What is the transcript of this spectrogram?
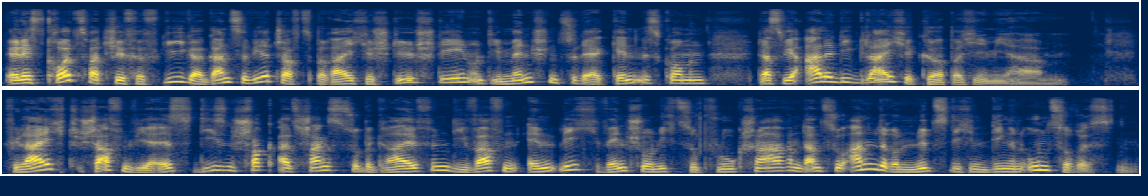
Er lässt Kreuzfahrtschiffe, Flieger, ganze Wirtschaftsbereiche stillstehen und die Menschen zu der Erkenntnis kommen, dass wir alle die gleiche Körperchemie haben. Vielleicht schaffen wir es, diesen Schock als Chance zu begreifen, die Waffen endlich, wenn schon nicht zu Pflugscharen, dann zu anderen nützlichen Dingen umzurüsten.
